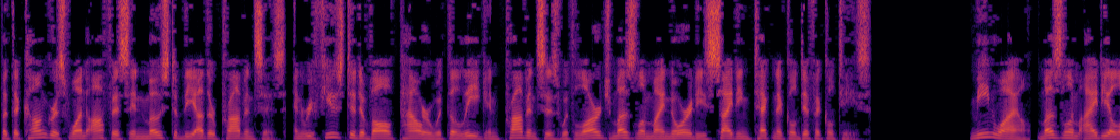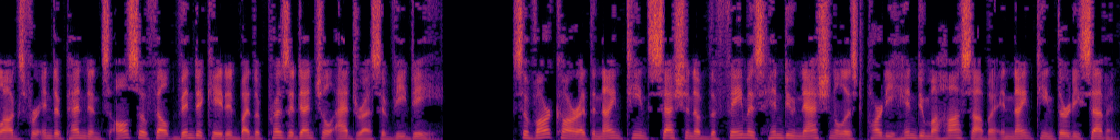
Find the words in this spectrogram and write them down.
but the Congress won office in most of the other provinces, and refused to devolve power with the League in provinces with large Muslim minorities citing technical difficulties. Meanwhile, Muslim ideologues for independence also felt vindicated by the presidential address of V.D. Savarkar at the 19th session of the famous Hindu nationalist party Hindu Mahasabha in 1937.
